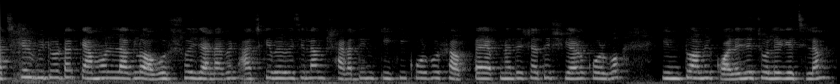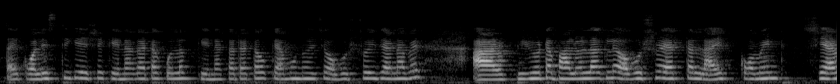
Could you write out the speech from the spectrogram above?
আজকের ভিডিওটা কেমন লাগল অবশ্যই জানাবেন। আজকে ভেবেছিলাম সারাদিন কী কী করব সবটাই আপনাদের সাথে শেয়ার করব, কিন্তু আমি কলেজে চলে গেছিলাম, তাই কলেজ থেকে এসে কেনাকাটা করলাম। কেনাকাটাটাও কেমন হয়েছে অবশ্যই জানাবেন। আর ভিডিওটা ভালো লাগলে অবশ্যই একটা লাইক কমেন্ট শেয়ার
